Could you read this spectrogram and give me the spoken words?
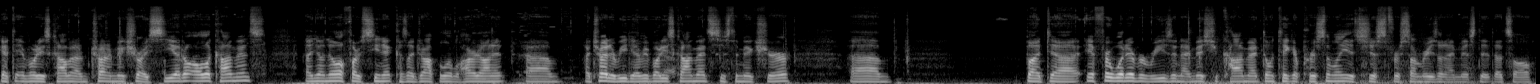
get to everybody's comment. I'm trying to make sure I see it, all the comments, and you'll know if I've seen it because I drop a little heart on it. Um, I try to read everybody's comments just to make sure. Um, but uh, if for whatever reason I miss your comment, don't take it personally. It's just for some reason I missed it. That's all.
